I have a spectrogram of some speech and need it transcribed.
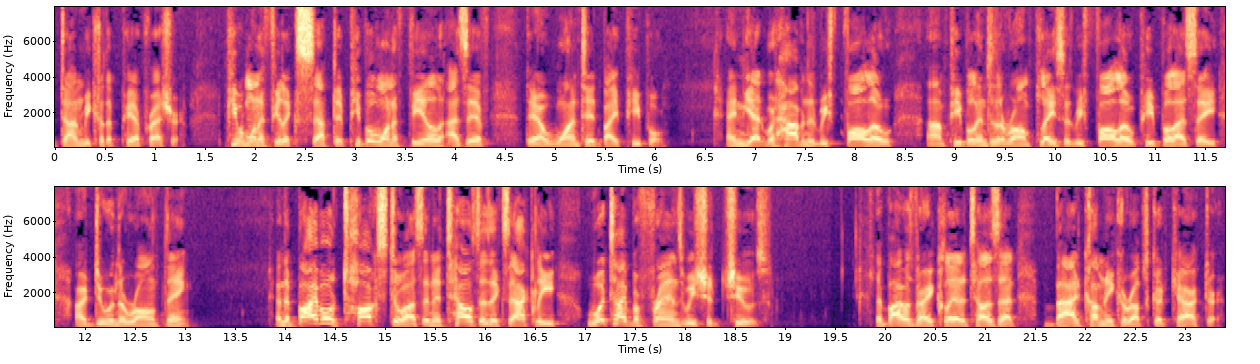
done because of peer pressure. People want to feel accepted. People want to feel as if they are wanted by people. And yet, what happens is we follow um, people into the wrong places. We follow people as they are doing the wrong thing. And the Bible talks to us and it tells us exactly what type of friends we should choose. The Bible is very clear to tell us that bad company corrupts good character.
